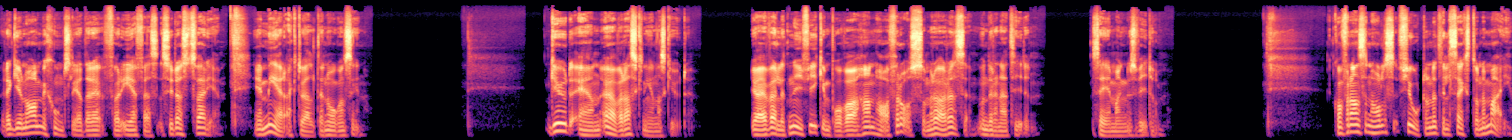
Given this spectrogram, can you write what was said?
regional missionsledare för EFS Sydöstsverige, är mer aktuellt än någonsin. Gud är en överraskningarnas Gud. Jag är väldigt nyfiken på vad han har för oss som rörelse under den här tiden, säger Magnus Widholm. Konferensen hålls 14–16 maj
